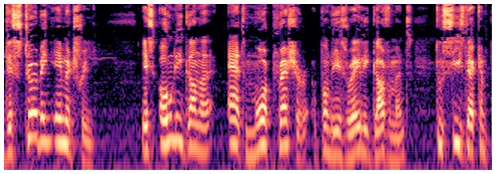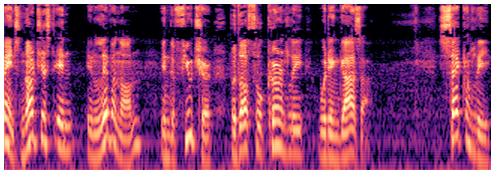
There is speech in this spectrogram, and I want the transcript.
disturbing imagery, is only gonna add more pressure upon the Israeli government to seize their campaigns, not just in, in Lebanon in the future, but also currently within Gaza. Secondly,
